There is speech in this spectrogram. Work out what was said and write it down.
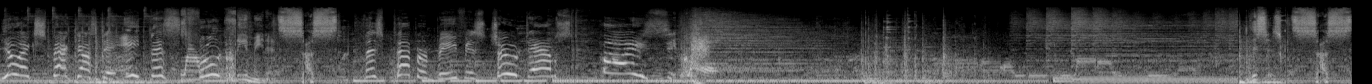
You expect us to eat this food? What do you mean it's sus? This pepper beef is too damn spicy. This is sus.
